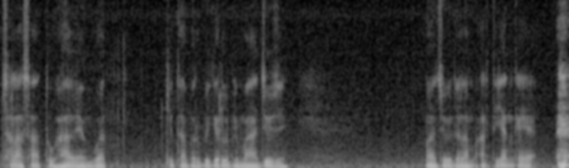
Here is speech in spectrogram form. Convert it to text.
salah satu hal yang buat kita berpikir lebih maju sih. Maju dalam artian kayak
